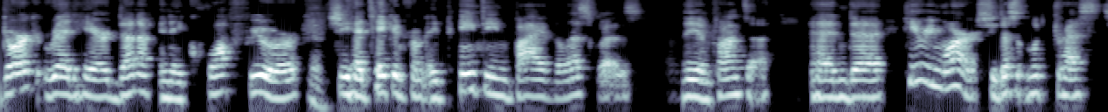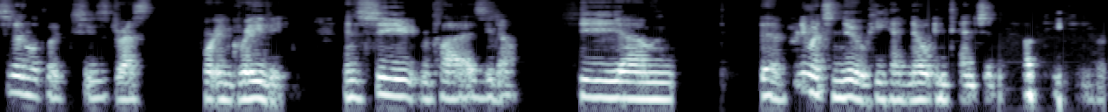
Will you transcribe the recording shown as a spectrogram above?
dark red hair done up in a coiffure she had taken from a painting by Velasquez, of the Infanta. and uh, he remarks she doesn't look dressed. She doesn't look like she's dressed for engraving, and she replies, you know, she um, uh, pretty much knew he had no intention of teaching her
